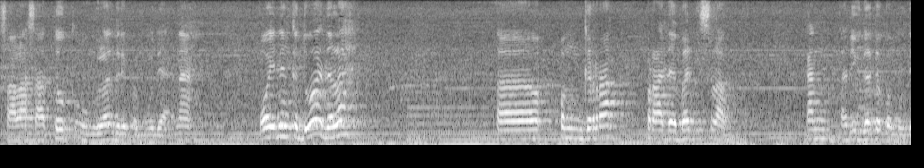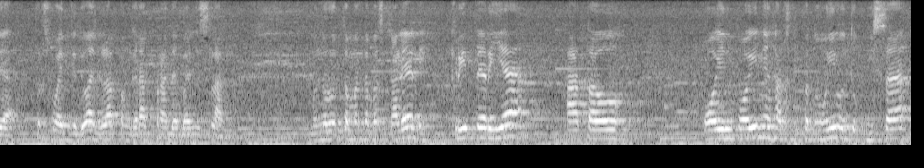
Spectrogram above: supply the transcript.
salah satu keunggulan dari pemuda. Nah, poin yang kedua adalah eh, penggerak peradaban Islam. Kan tadi udah tuh pemuda. Terus poin kedua adalah penggerak peradaban Islam. Menurut teman-teman sekalian nih, kriteria atau poin-poin yang harus dipenuhi untuk bisa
